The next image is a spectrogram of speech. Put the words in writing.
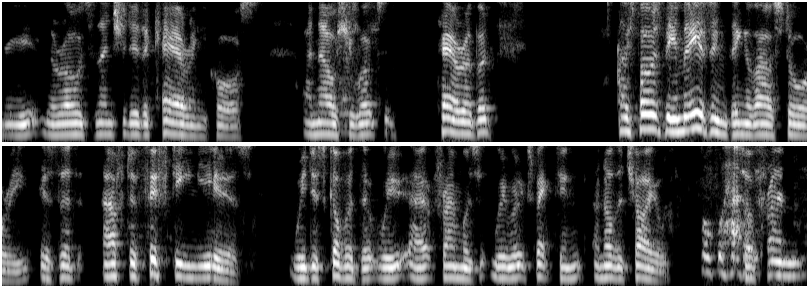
the the roads. And then she did a caring course, and now she works as carer. But I suppose the amazing thing of our story is that after 15 years, we discovered that we uh, Fran was we were expecting another child. Oh, wow. So Fran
